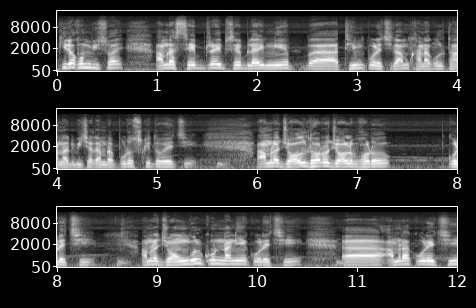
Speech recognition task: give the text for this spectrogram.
কীরকম বিষয়? আমরা সেফ ড্রাইভ সেভ লাইভ নিয়ে থিম করেছিলাম, খানাকুল থানার বিচারে আমরা পুরস্কৃত হয়েছি। আমরা জল ধরো, জল ভরো করেছি। আমরা জঙ্গল কন্যা নিয়ে করেছি আমরা করেছি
